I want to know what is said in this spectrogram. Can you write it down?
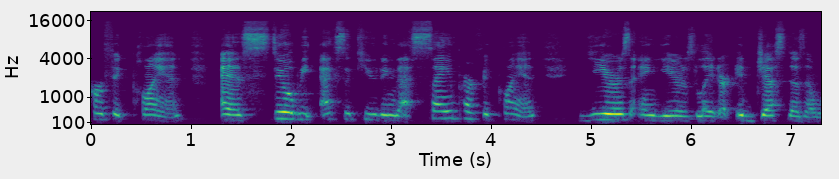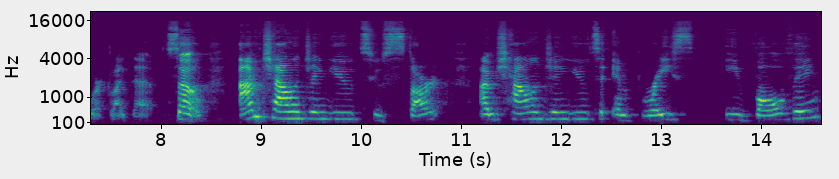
perfect plan and still be executing that same perfect plan years and years later. It just doesn't work like that. So, I'm challenging you to start I'm challenging you to embrace evolving.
